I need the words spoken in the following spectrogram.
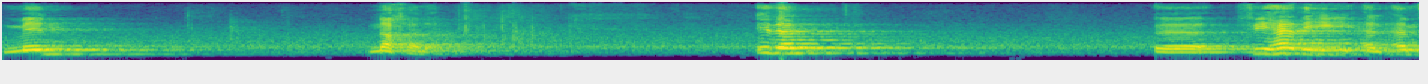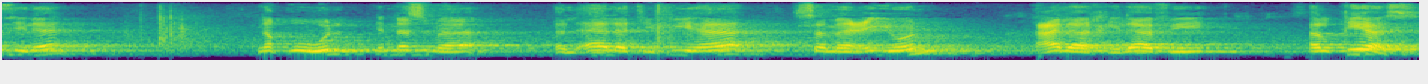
من نخلة. إذا في هذه الأمثلة نقول إن اسم الآلة فيها سماعي على خلاف القياس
